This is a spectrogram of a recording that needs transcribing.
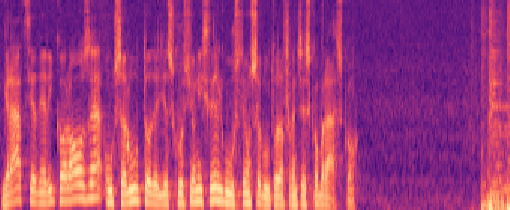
Grazie ad Enrico Rosa, un saluto degli escursionisti del gusto e un saluto da Francesco Brasco. Bye.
